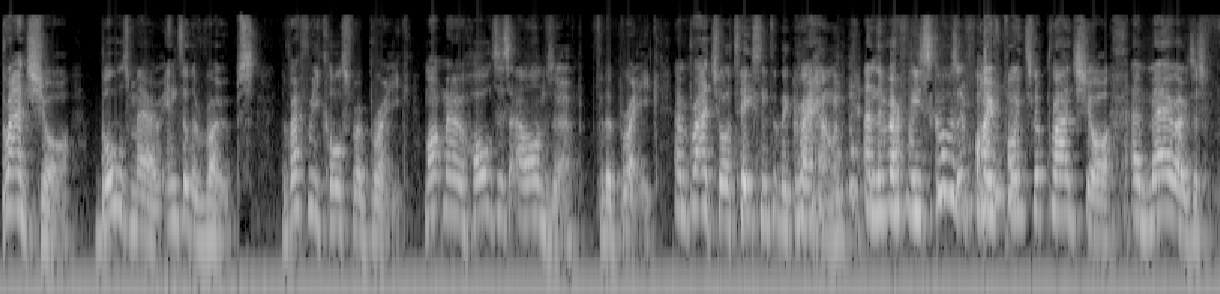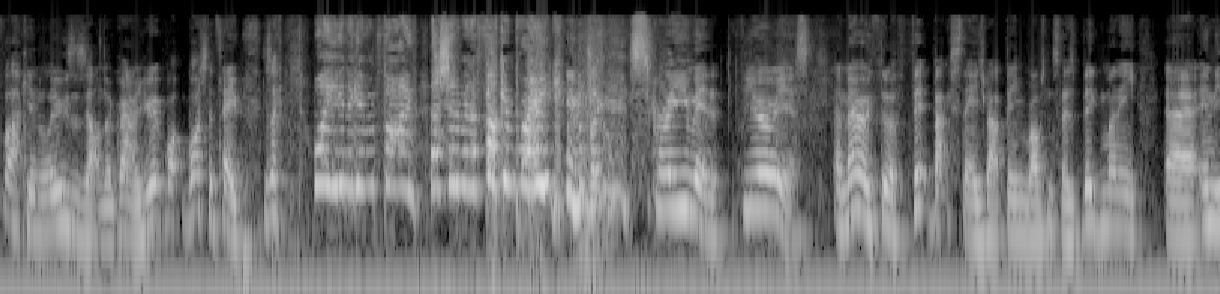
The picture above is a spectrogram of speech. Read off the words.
Bradshaw bulls Mero into the ropes The referee calls for a break. Mark Mero holds his arms up for the break, and Bradshaw takes him to the ground, and the referee scores at five points for Bradshaw, and Merrow just fucking loses it on the ground. You watch the tape. He's like, "Why are you gonna give him five? That should have been a fucking break!" And he's like screaming, furious. And Mero threw a fit backstage about being robbed since there's big money uh, in the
